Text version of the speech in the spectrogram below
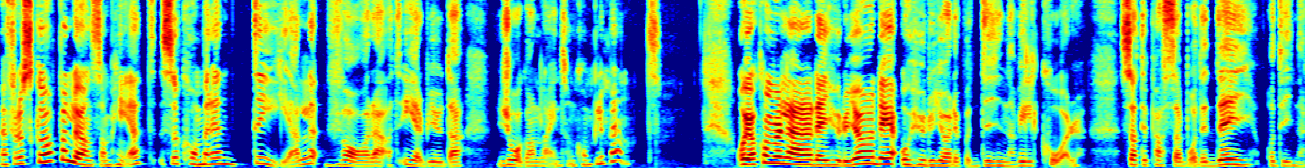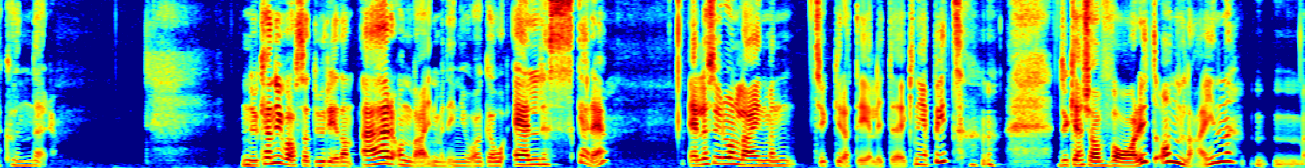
Men för att skapa lönsamhet så kommer en del vara att erbjuda yoga online som komplement. Och jag kommer att lära dig hur du gör det och hur du gör det på dina villkor. Så att det passar både dig och dina kunder. Nu kan det ju vara så att du redan är online med din yoga och älskar det. Eller så är du online men tycker att det är lite knepigt. Du kanske har varit online mm,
